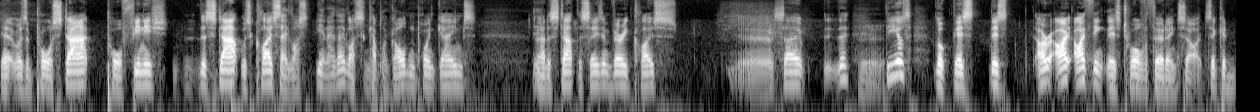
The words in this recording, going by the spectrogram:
You know, it was a poor start, poor finish the start was close. They lost, you know, they lost a couple of golden point games uh, to start the season. Very close. Uh, so the, yeah. the Eels. Look, there's there's I, I think there's 12 or 13 sides that could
